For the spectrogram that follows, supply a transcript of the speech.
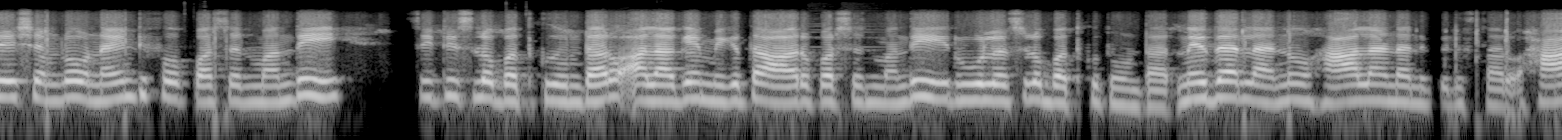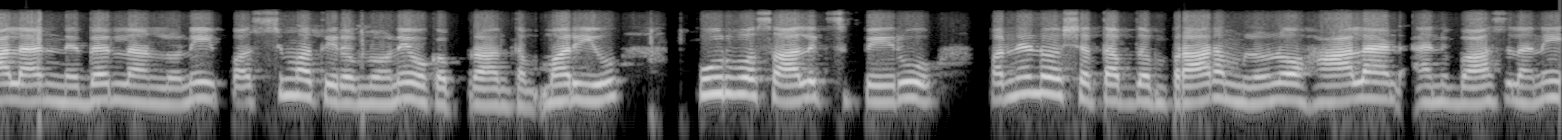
దేశంలో నైన్టీ ఫోర్ పర్సెంట్ మంది సిటీస్లో బతుకుతుంటారు. అలాగే మిగతా ఆరు పర్సెంట్ మంది రూరల్స్లో బతుకుతూ ఉంటారు. నెదర్లాండ్ను హాలాండ్ అని పిలుస్తారు. హాలాండ్ నెదర్లాండ్లోని పశ్చిమ తీరంలోని ఒక ప్రాంతం. మరియు పూర్వ సాలిక్స్ పేరు పన్నెండవ శతాబ్దం ప్రారంభంలో హాలాండ్ అని భాషలని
